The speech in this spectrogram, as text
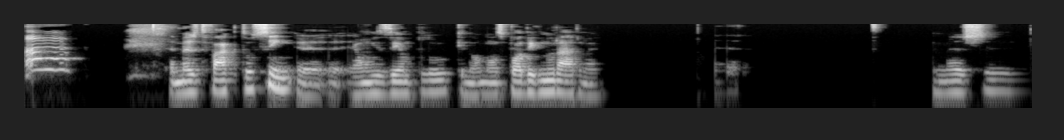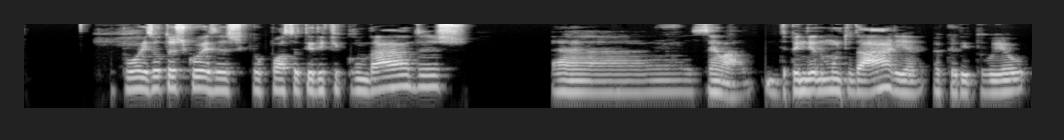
Ah! Mas de facto, sim, é, é um exemplo que não, não se pode ignorar, não é? Mas depois outras coisas que eu possa ter dificuldades Uh, sei lá, dependendo muito da área, acredito eu.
